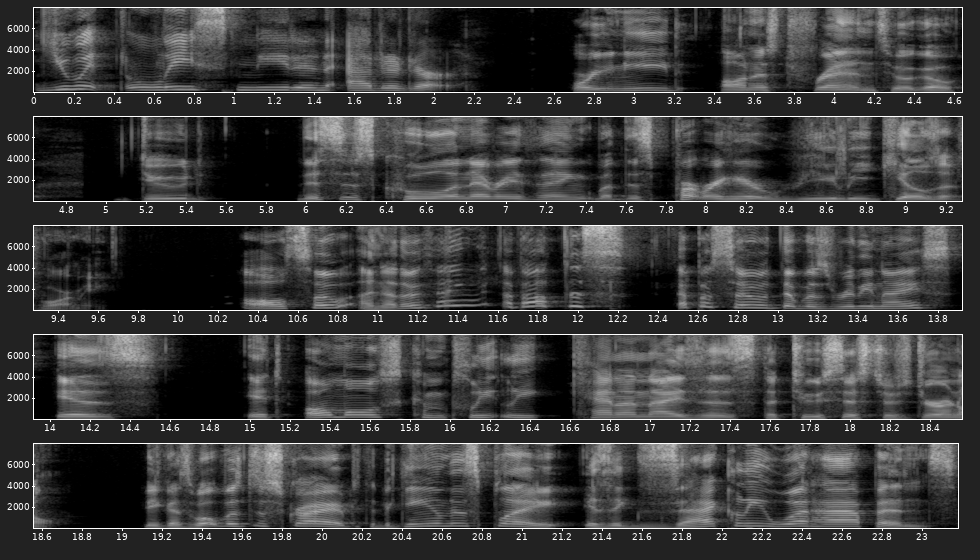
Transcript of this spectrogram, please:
you at least need an editor. Or you need honest friends who will go, dude, this is cool and everything, but this part right here really kills it for me. Also, another thing about this episode that was really nice is it almost completely canonizes the Two Sisters Journal. Because what was described at the beginning of this play is exactly what happens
